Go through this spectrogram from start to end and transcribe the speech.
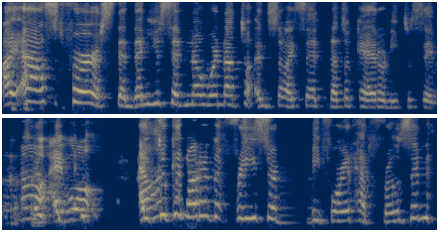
I asked first, and then you said no, we're not. And so I said, that's okay. I don't need to say. it." no, So I will. I Ellen- took it out of the freezer before it had frozen.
